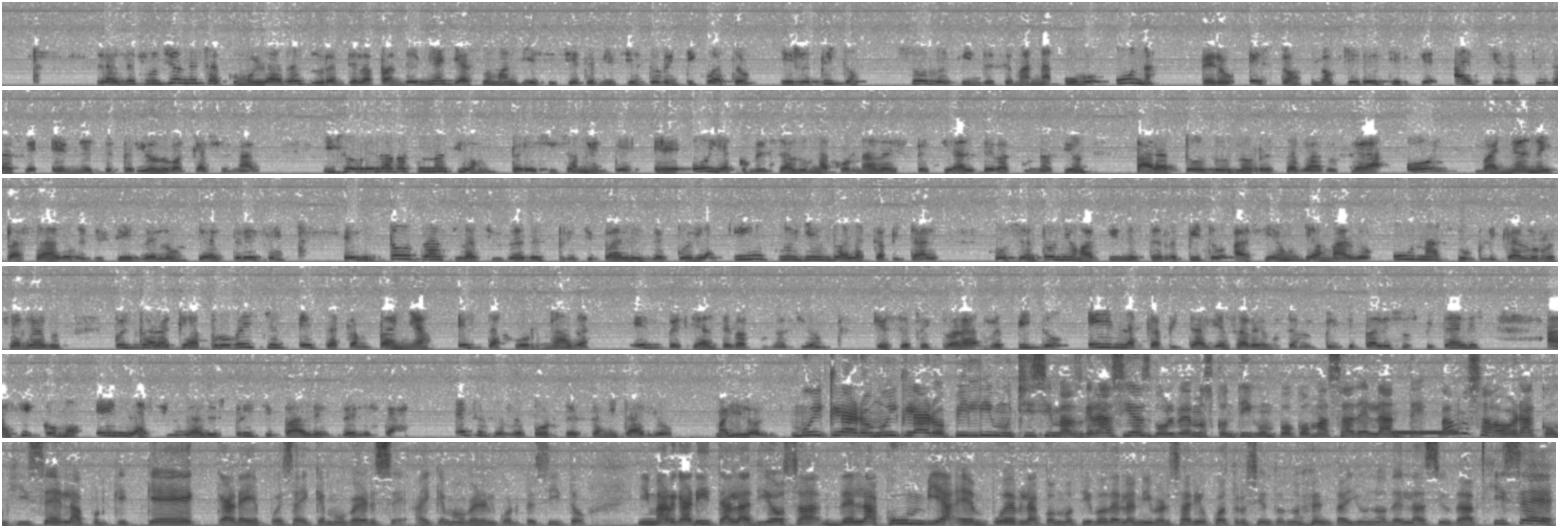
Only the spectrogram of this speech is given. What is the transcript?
Las defunciones acumuladas durante la pandemia ya suman 17.124 y repito, solo el fin de semana hubo una, pero esto no quiere decir que hay que descuidarse en este periodo vacacional. Y sobre la vacunación, precisamente, eh, hoy ha comenzado una jornada especial de vacunación para todos los rezagados. Será hoy, mañana y pasado, es decir, del 11 al 13, en todas las ciudades principales de Puebla, incluyendo a la capital. José Antonio Martínez, te repito, hacía un llamado, una súplica a los rezagados, pues para que aprovechen esta campaña, esta jornada especial de vacunación que se efectuará, repito, en la capital, ya sabemos, en los principales hospitales, así como en las ciudades principales del estado. Ese es el reporte sanitario. Mariloli. Muy claro, muy claro. Pili, muchísimas gracias. Volvemos contigo un poco más adelante. Vamos ahora con Gisela, porque qué care, pues hay que moverse, hay que mover el cuerpecito. Y Margarita, la diosa de la cumbia en Puebla, con motivo del aniversario 491 de la ciudad. Gise.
